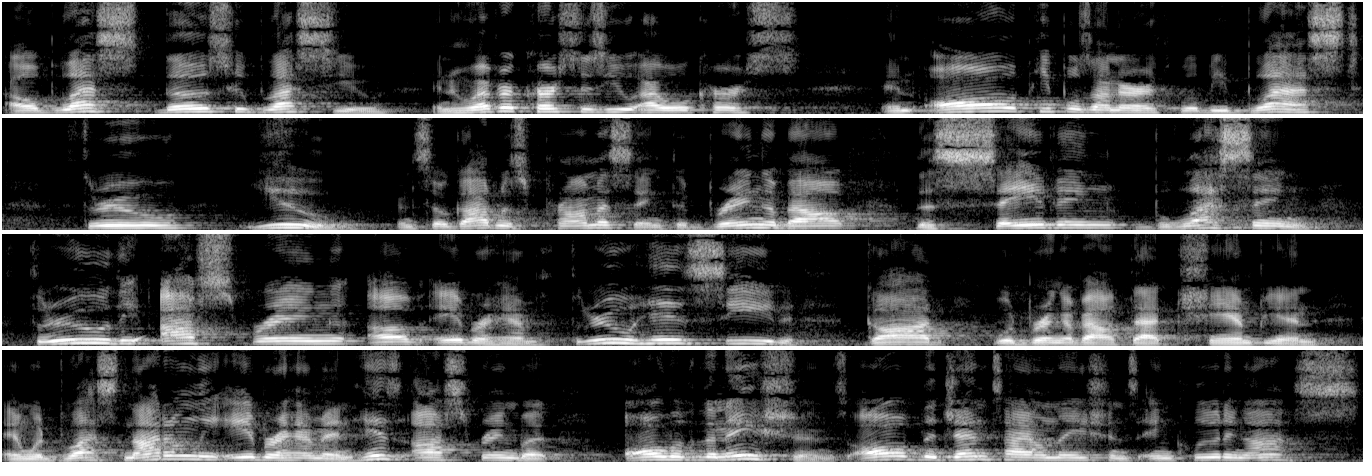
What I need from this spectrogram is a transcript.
I will bless those who bless you, and whoever curses you, I will curse. And all peoples on earth will be blessed through you. And so God was promising to bring about the saving blessing through the offspring of Abraham, through his seed God would bring about that champion and would bless not only Abraham and his offspring, but all of the nations, all of the Gentile nations, including us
